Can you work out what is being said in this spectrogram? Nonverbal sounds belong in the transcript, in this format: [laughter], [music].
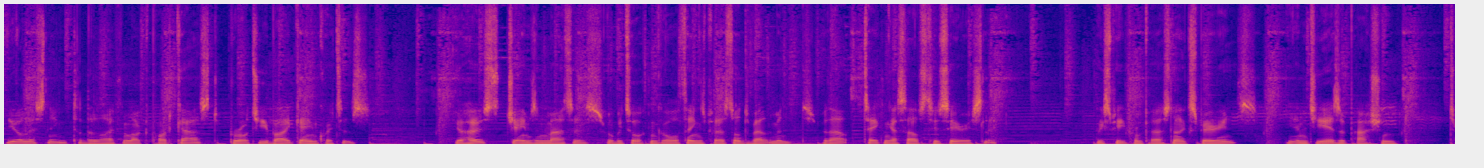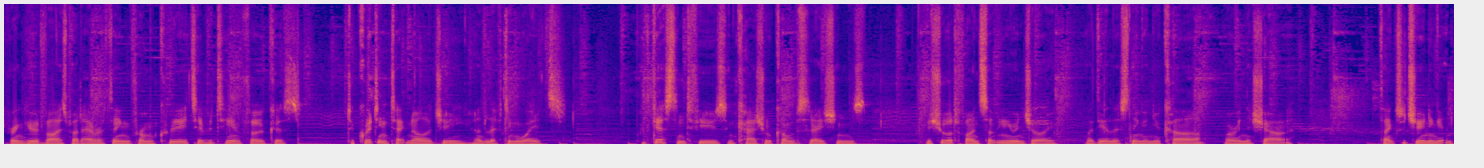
You're listening to the Life Unlocked podcast brought to you by Game Quitters. Your hosts, James and Matus, will be talking all things personal development without taking ourselves too seriously. We speak from personal experience and years of passion to bring you advice about everything from creativity and focus to quitting technology and lifting weights. With guest interviews and casual conversations, be sure to find something you enjoy, whether you're listening in your car or in the shower. Thanks for tuning in.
